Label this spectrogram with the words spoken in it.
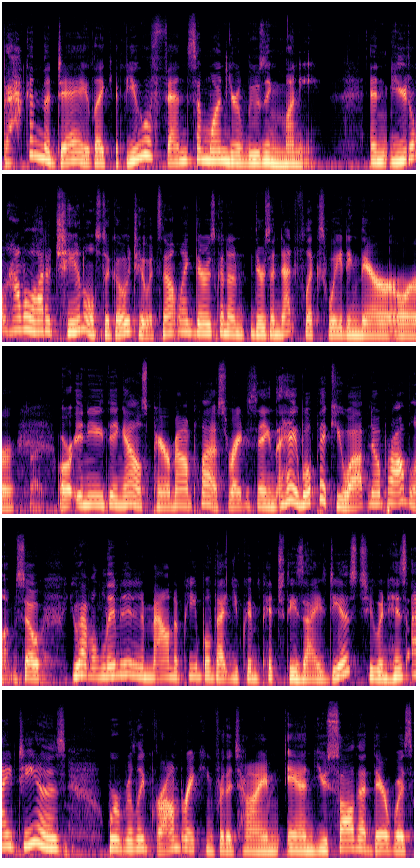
back in the day, like if you offend someone, you're losing money. And you don't have a lot of channels to go to. It's not like there's gonna there's a Netflix waiting there or Right. or anything else, Paramount Plus, right? Saying that hey, we'll pick you up, no problem. So you have a limited amount of people that you can pitch these ideas to, and his ideas were really groundbreaking for the time. And you saw that there was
